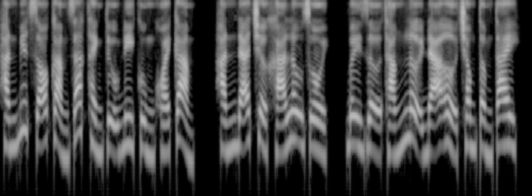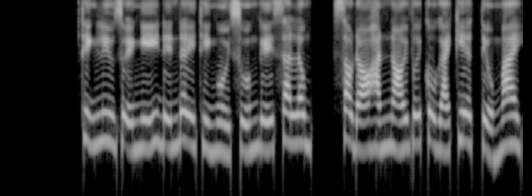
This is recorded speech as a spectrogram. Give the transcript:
hắn biết rõ cảm giác thành tựu đi cùng khoái cảm, hắn đã chờ khá lâu rồi, bây giờ thắng lợi đã ở trong tầm tay. Thịnh Lưu Duệ nghĩ đến đây thì ngồi xuống ghế salon, sau đó hắn nói với cô gái kia, Tiểu Mai,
